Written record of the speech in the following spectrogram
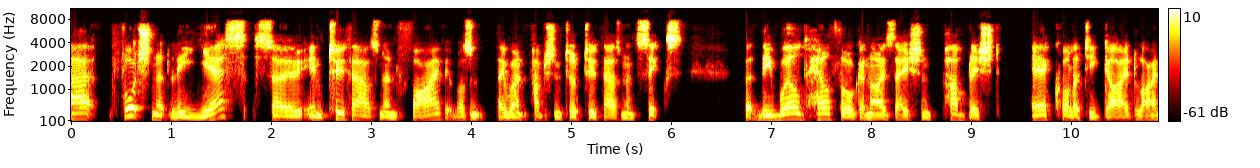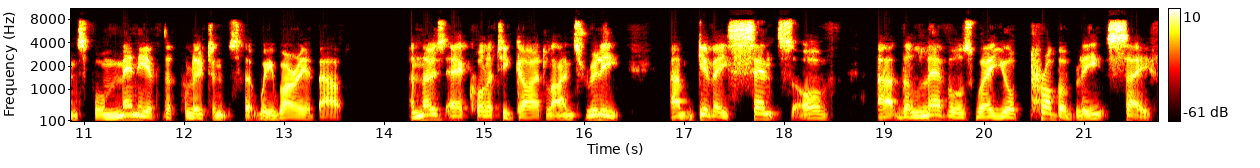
Uh, fortunately, yes. So in 2005, it wasn't. They weren't published until 2006, but the World Health Organization published air quality guidelines for many of the pollutants that we worry about. And those air quality guidelines really um, give a sense of uh, the levels where you're probably safe.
